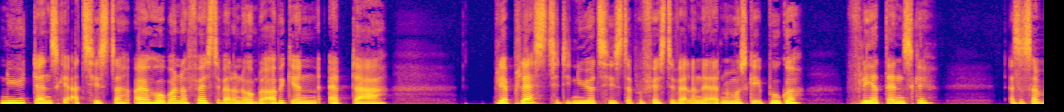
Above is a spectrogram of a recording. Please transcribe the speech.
nye danske artister, og jeg håber, når festivalerne åbner op igen, at der bliver plads til de nye artister på festivalerne, at man måske booker flere danske, altså så,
